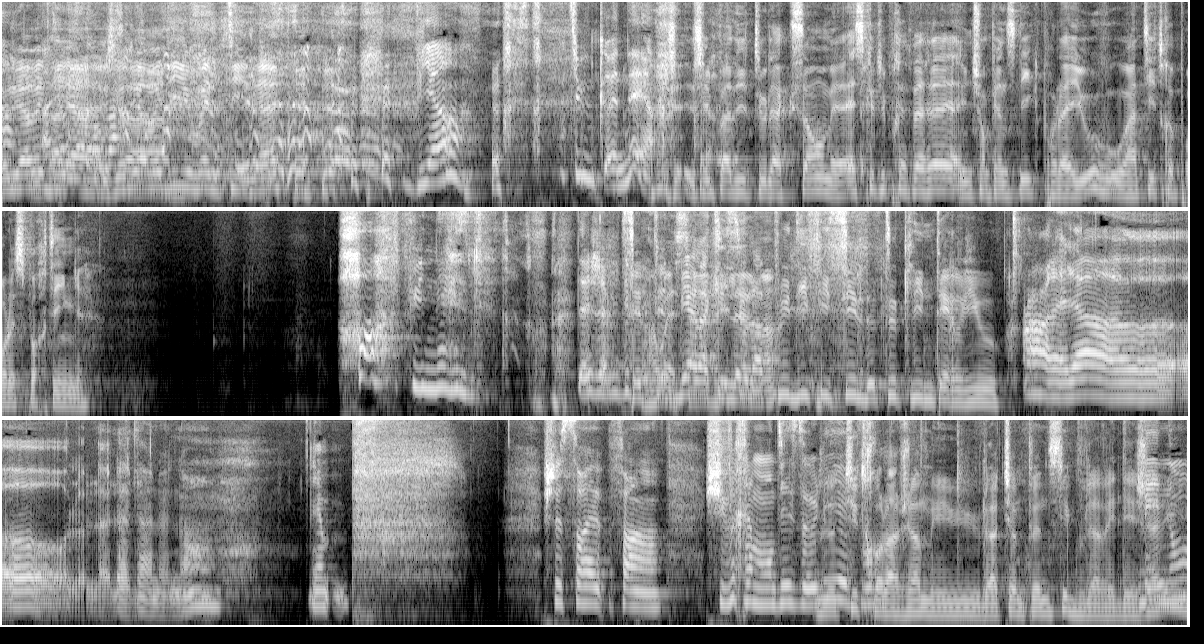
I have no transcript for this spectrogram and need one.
je lui avais dit, ah, hein, je lui avais dit Juventine. hein. Bien. tu me connais. hein. j'ai- pas du tout l'accent, mais est-ce que tu préférais une Champions League pour la Juve ou un titre pour le Sporting? Oh, punaise. T'as jamais dit C'est Ah peut-être ouais, bien c'est la question dilemme, la hein. plus difficile de toute l'interview. Oh là là, euh, oh là là là là là là. Il y a- pff, Je saurais, enfin, je suis vraiment désolée. Le titre, pour- on l'a jamais eu. La Champions League, vous l'avez déjà Mais eu. non,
